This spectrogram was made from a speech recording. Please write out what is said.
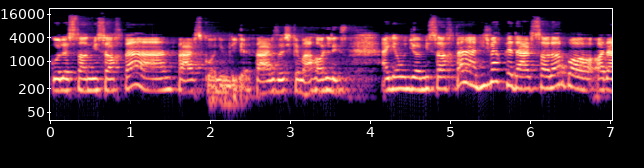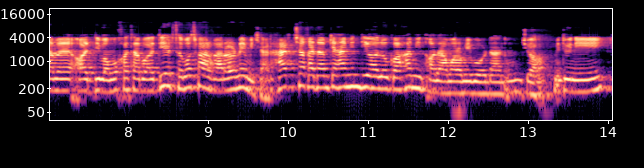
گلستان می ساختن فرض کنیم دیگه فرضش که محال نیست. اگه اونجا می ساختن هیچ وقت پدر سالار با آدم عادی با مخاطب عادی ارتباط برقرار نمی کرد هر چه قدم که همین دیالوگا همین آدما رو می بردن اونجا. می‌دونی؟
